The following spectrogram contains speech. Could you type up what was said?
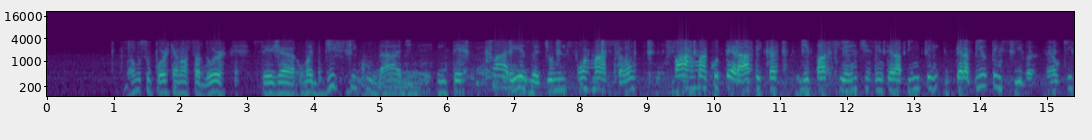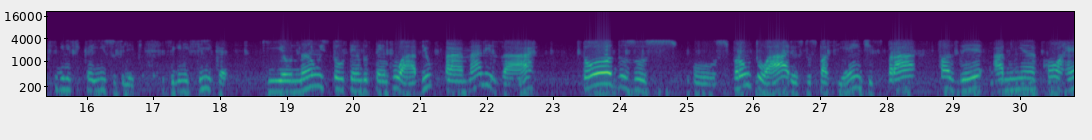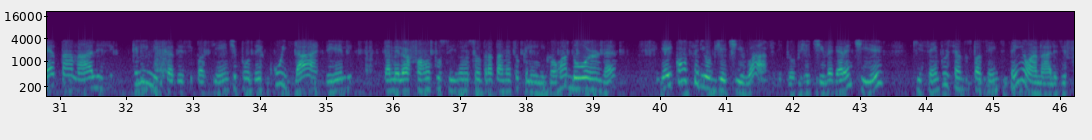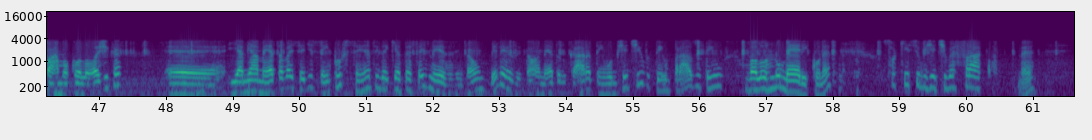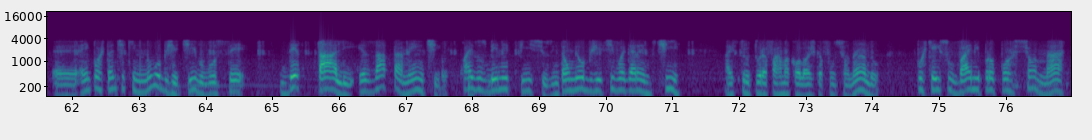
Vamos supor que a nossa dor seja uma dificuldade em ter clareza de uma informação farmacoterápica de pacientes em terapia, terapia intensiva. Né? O que, que significa isso, Felipe? Significa que eu não estou tendo tempo hábil para analisar todos os, os prontuários dos pacientes para fazer a minha correta análise clínica desse paciente poder cuidar dele da melhor forma possível no seu tratamento clínico. É uma dor, né? E aí qual seria o objetivo? Ah, Felipe, o objetivo é garantir que 100% dos pacientes tenham análise farmacológica é, e a minha meta vai ser de 100% e daqui até seis meses. Então, beleza. Então, a meta do cara tem o objetivo, tem o prazo tem o valor numérico, né? Só que esse objetivo é fraco, né? É, é importante que no objetivo você detalhe exatamente quais os benefícios. Então, meu objetivo é garantir a estrutura farmacológica funcionando, porque isso vai me proporcionar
